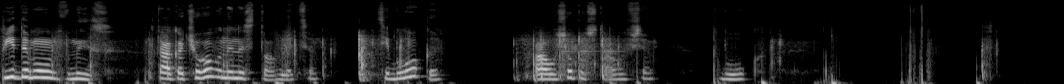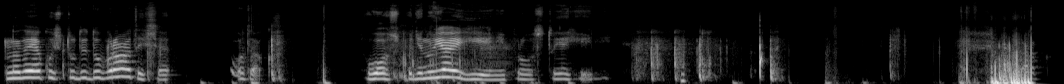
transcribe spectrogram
Підемо вниз. Так, а чого вони не ставляться? Ці блоки? А, ось поставився блок. Надо якось туди добратися. Отак. Господи, ну я геній просто, я геній. Так,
